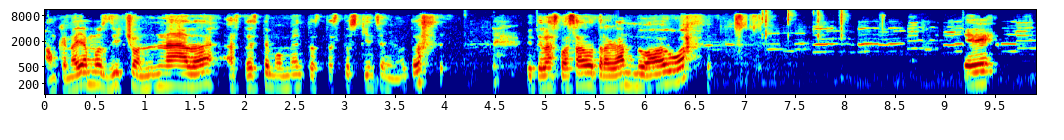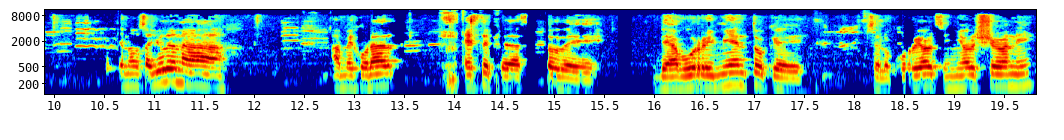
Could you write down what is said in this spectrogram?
aunque no hayamos dicho nada hasta este momento, hasta estos 15 minutos, y te lo has pasado tragando agua, eh, que nos ayuden a, a mejorar este pedacito de, de aburrimiento que se le ocurrió al señor Shoney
